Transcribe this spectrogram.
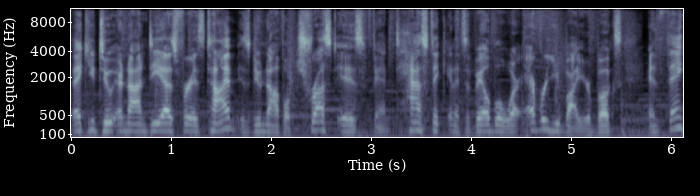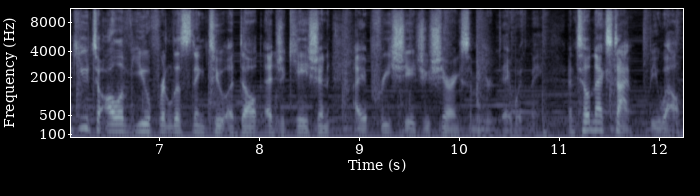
Thank you to Hernan Diaz for his time. His new novel, Trust, is fantastic and it's available wherever you buy your books. And thank you to all of you for listening to Adult Education. I appreciate you sharing some of your day with me. Until next time, be well.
